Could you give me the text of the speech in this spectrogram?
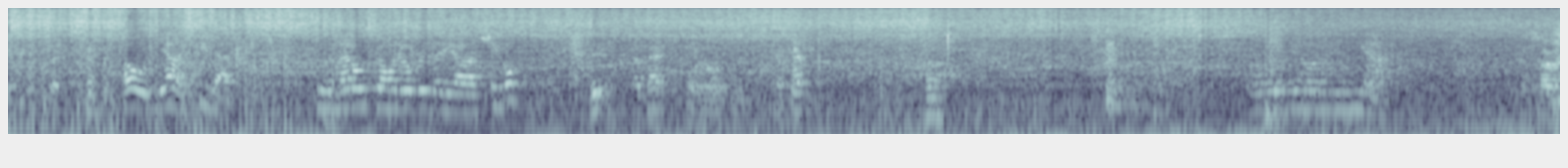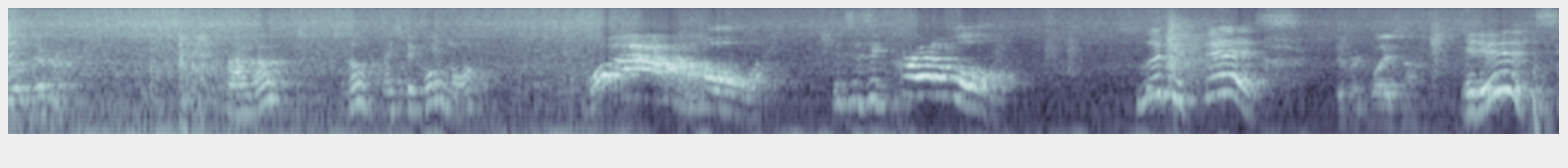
oh yeah, I see that. So the metal's going over the uh, shingle. Okay. Okay. What are we doing? in here? It's a little different. Uh huh. Oh, nice big hole in the wall. Wow! This is incredible. Look at this. Different place, huh? It is.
